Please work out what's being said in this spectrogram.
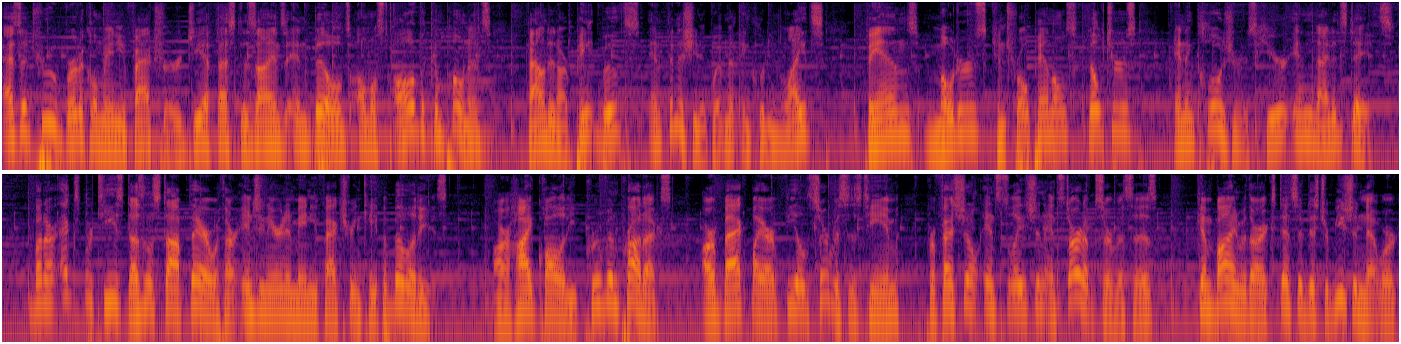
As a true vertical manufacturer, GFS designs and builds almost all of the components found in our paint booths and finishing equipment including lights, fans, motors, control panels, filters, and enclosures here in the United States. But our expertise doesn't stop there with our engineering and manufacturing capabilities. Our high quality proven products are backed by our field services team, professional installation and startup services. Combined with our extensive distribution network,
